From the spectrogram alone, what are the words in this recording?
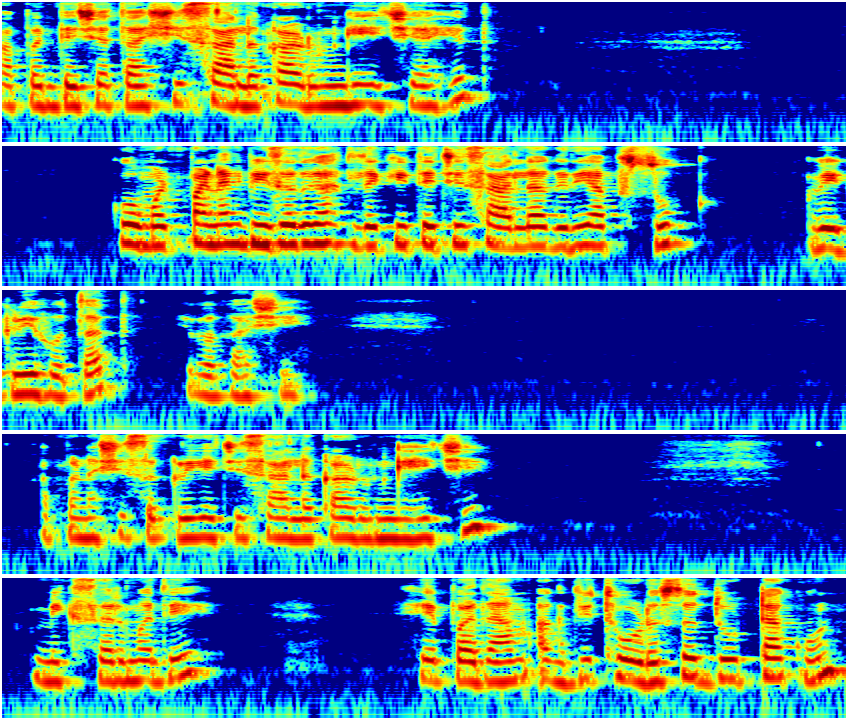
आपण त्याच्यात अशी सालं काढून घ्यायची आहेत. कोमट पाण्यात भिजत घातलं की त्याची सालं अगदी आपसूक वेगळी होतात. हे बघा अशी. आपण अशी सगळी याची सालं काढून घ्यायची. मिक्सरमध्ये हे बदाम अगदी थोडंसं दूध टाकून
